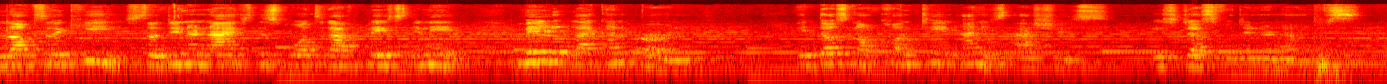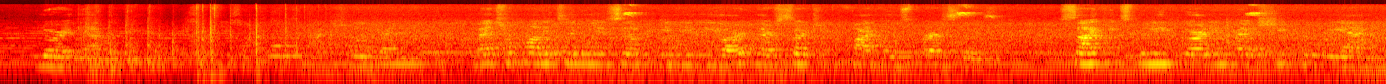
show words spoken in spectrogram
locks the key, so dinner knives is what I've placed in it. May look like an urn. It does not contain any ashes. It's just for dinner knives. Laura Gallery. children. Metropolitan Museum in New York, they're searching to find those persons. Psychics believe Guardian Red Sheep could be Annie.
